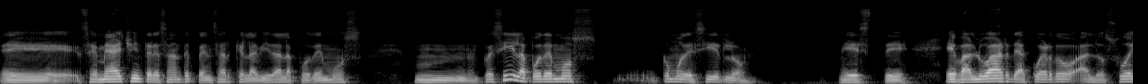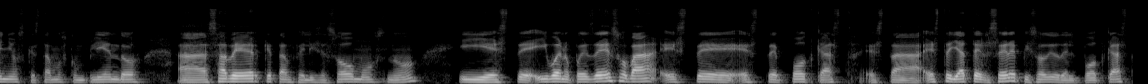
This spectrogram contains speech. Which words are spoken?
Eh, se me ha hecho interesante pensar que la vida la podemos, mm, pues sí, la podemos, ¿cómo decirlo? Este, evaluar de acuerdo a los sueños que estamos cumpliendo, a saber qué tan felices somos, ¿no? Y este, y bueno, pues de eso va este, este podcast, esta, este ya tercer episodio del podcast.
